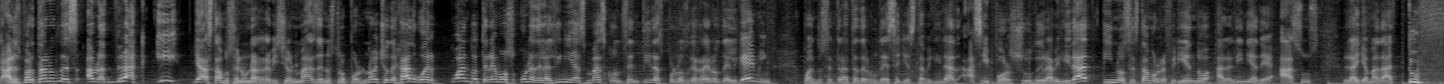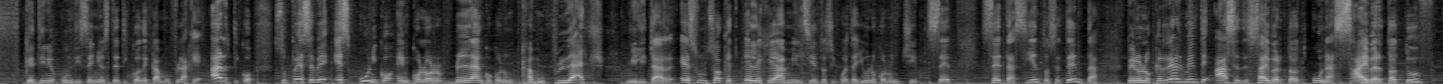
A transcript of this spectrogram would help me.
tal, espartanos? Les habla Drac y ya estamos en una revisión más de nuestro pornocho de hardware cuando tenemos una de las líneas más consentidas por los guerreros del gaming cuando se trata de rudeza y estabilidad, así por su durabilidad y nos estamos refiriendo a la línea de Asus, la llamada TUF que tiene un diseño estético de camuflaje ártico. Su PSB es único en color blanco con un camuflaje militar. Es un socket LGA 1151 con un chipset Z170. Pero lo que realmente hace de CyberTot una CyberTot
